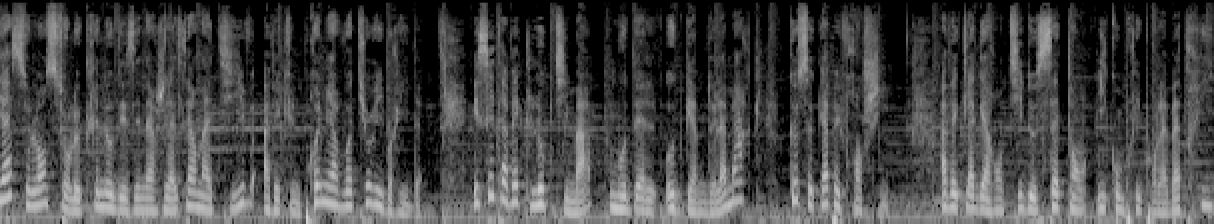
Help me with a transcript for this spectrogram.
Kia se lance sur le créneau des énergies alternatives avec une première voiture hybride. Et c'est avec l'Optima, modèle haut de gamme de la marque, que ce cap est franchi. Avec la garantie de 7 ans, y compris pour la batterie,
